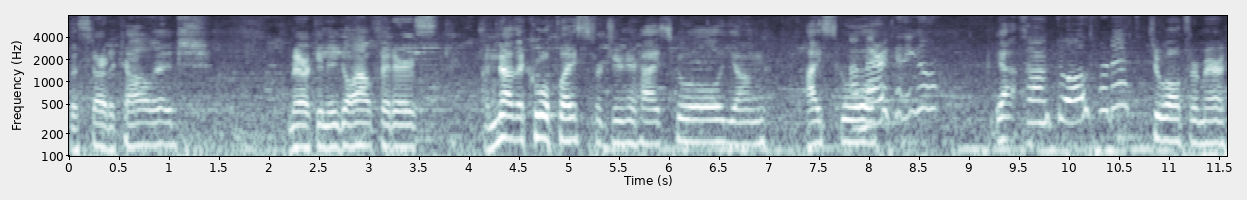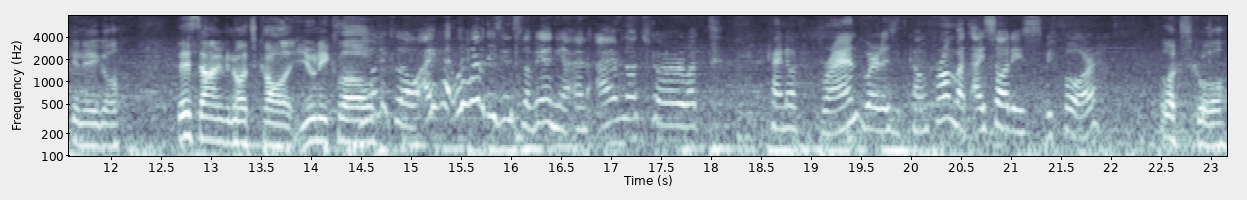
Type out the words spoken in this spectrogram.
the start of college. American Eagle Outfitters, another cool place for junior high school, young high school. American Eagle. yeah, So I'm too old for that. too old for American Eagle. This, I don't even know what to call it. Uniqlo. Uniqlo. I ha- we have this in Slovenia, and I'm not sure what kind of brand. Where does it come from? But I saw this before. Looks cool.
